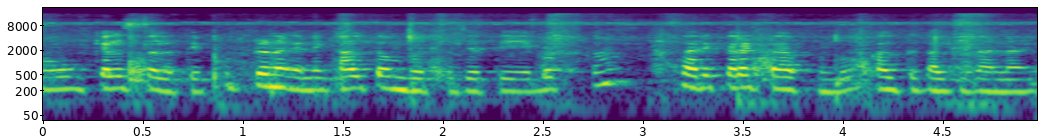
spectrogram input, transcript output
ಅವು ಕೆಲಸ ಅಲ್ಲತ್ತೆ ಪುಟ್ಟನಾಗನೆ ಕಲ್ತಂಬತ್ತು ಜೊತೆ ಬಕ್ಕ ಸರಿ ಕರೆಕ್ಟ್ ಹಾಕೊಂಡು ಕಲ್ತು ಕಲ್ತು ತನ್ನಾಗ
